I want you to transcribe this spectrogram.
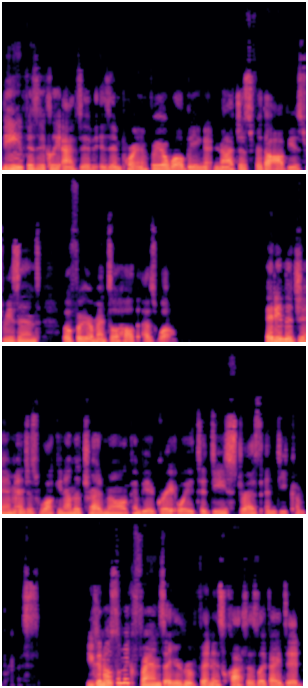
Being physically active is important for your well being, not just for the obvious reasons, but for your mental health as well. Hitting the gym and just walking on the treadmill can be a great way to de stress and decompress. You can also make friends at your group fitness classes like I did.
